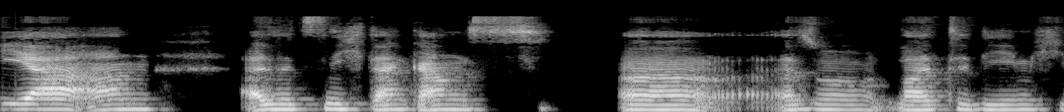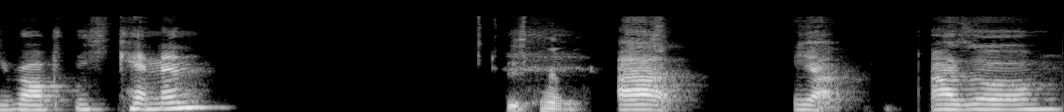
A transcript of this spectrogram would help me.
eher an, also jetzt nicht an ganz, äh, also Leute, die mich überhaupt nicht kennen. Äh, ja, also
